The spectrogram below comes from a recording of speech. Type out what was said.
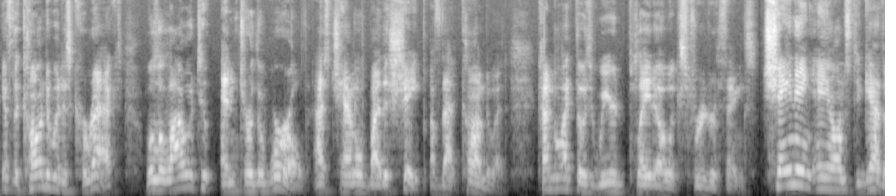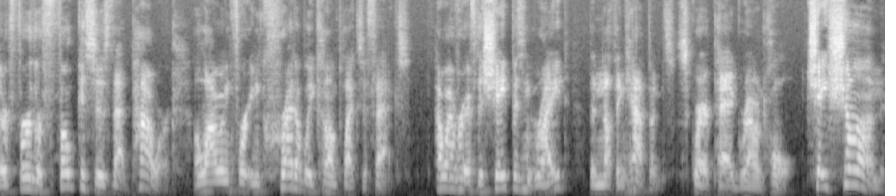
if the conduit is correct, will allow it to enter the world, as channeled by the shape of that conduit. Kind of like those weird Play-Doh extruder things. Chaining aons together further focuses that power, allowing for incredibly complex effects. However, if the shape isn't right, then nothing happens. Square peg, round hole. ChayShan,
